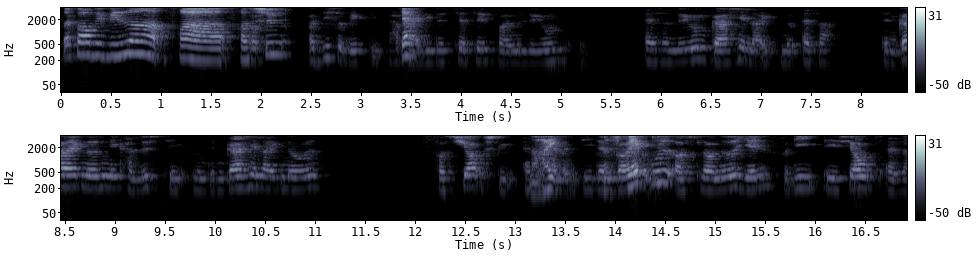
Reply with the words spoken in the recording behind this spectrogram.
Så går vi videre fra, fra syd. Og lige så vigtigt, har Ja. jeg lige lyst til at tilføje med løven. Altså løven gør heller ikke noget, altså den gør ikke noget, den ikke har lyst til, men den gør heller ikke noget for sjov skyld. Altså Nej, kan man sige. Den respekt. går ikke ud og slår noget ihjel, fordi det er sjovt. Altså,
